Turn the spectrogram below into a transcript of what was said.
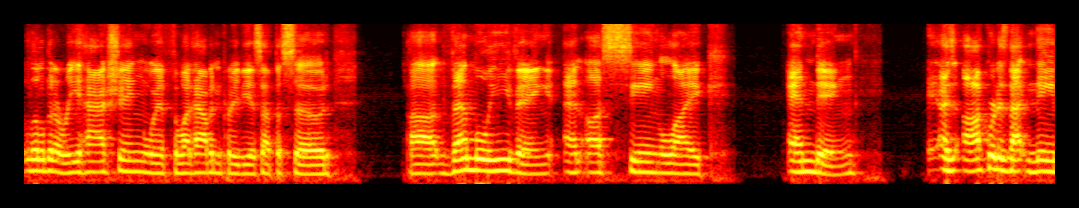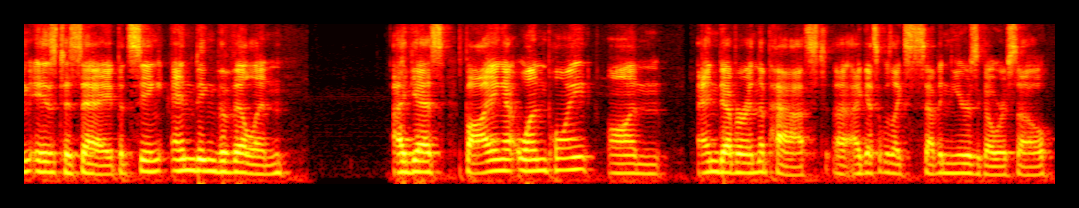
a little bit of rehashing with what happened previous episode. Uh, them leaving and us seeing like ending as awkward as that name is to say, but seeing ending the villain, I guess spying at one point on Endeavor in the past, uh, I guess it was like seven years ago or so,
